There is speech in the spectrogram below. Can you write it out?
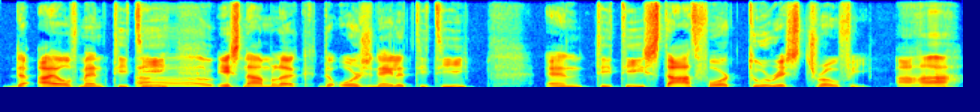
De Isle of Man TT Oh. is namelijk de originele TT. En TT staat voor Tourist Trophy. Aha.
